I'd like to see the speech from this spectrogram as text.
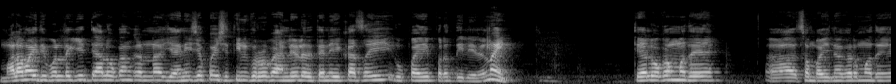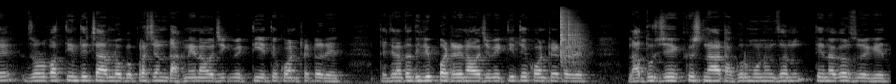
मला माहिती पडलं की त्या लोकांकडनं यांनी जे पैसे तीन करोड रुपये आणलेले होते त्यांनी एकाचाही रुपये परत दिलेला नाही. त्या लोकांमध्ये संभाजीनगरमध्ये जवळपास तीन ते चार लोक प्रशांत ढाकणे नावाची एक व्यक्ती आहे ते कॉन्ट्रॅक्टर आहेत. त्याच्यानंतर दिलीप पटरे नावाचे व्यक्ती ते कॉन्ट्रॅक्टर आहेत. लातूरचे कृष्णा ठाकूर म्हणून सण ते नगरसेवक आहेत.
